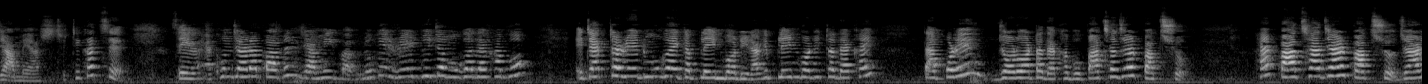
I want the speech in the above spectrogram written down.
জামে আসছে, ঠিক আছে? সে এখন যারা পাবেন, জামেই পাবেন। ওকে রেড দুইটা মুগা দেখাবো। এটা একটা রেড মুগা, এটা প্লেন বডির আগে প্লেন বডিটা দেখাই, তারপরে জড়োয়াটা দেখাবো। পাঁচ হাজার পাঁচশো। হ্যাঁ পাঁচ হাজার পাঁচশো। যার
